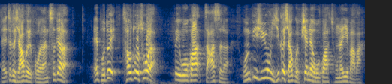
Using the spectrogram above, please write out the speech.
哎，这个小鬼果然吃掉了。哎，不对，操作错了，被倭瓜砸死了。我们必须用一个小鬼骗掉倭瓜，重来一把吧。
